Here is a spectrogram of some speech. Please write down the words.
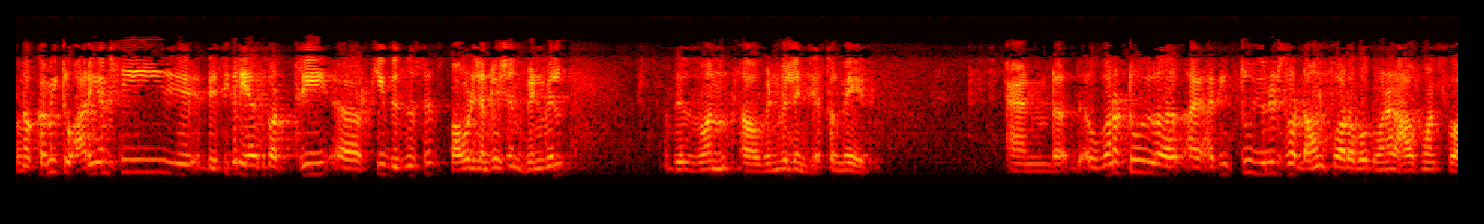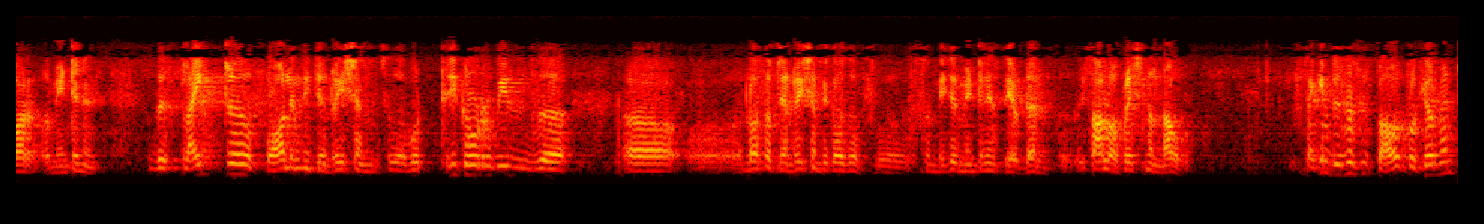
Now coming to REMC, basically has got three uh, key businesses, power generation, windmill. There is one uh, windmill in Jaisalmer. And uh, one or two, uh, I, I, think two units were down for about one and a half months for uh, maintenance. The slight uh, fall in the generation, so about three crore rupees uh, uh, loss of generation because of some major maintenance they have done. It's all operational now. Second business is power procurement.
